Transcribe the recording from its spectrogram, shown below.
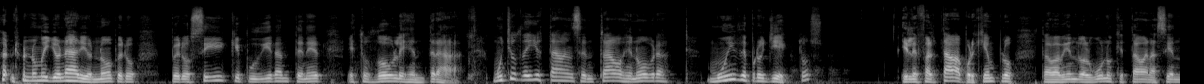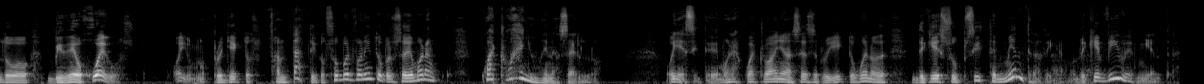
no, millonarios, ¿no? Pero, pero sí que pudieran tener estos dobles entradas. Muchos de ellos estaban centrados en obras muy de proyectos, y le faltaba, por ejemplo, estaba viendo algunos que estaban haciendo videojuegos. Oye, unos proyectos fantásticos, súper bonitos, pero se demoran cuatro años en hacerlo. Oye, si te demoras cuatro años en hacer ese proyecto, bueno, ¿de qué subsistes mientras, digamos? ¿De qué vives mientras?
